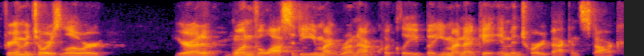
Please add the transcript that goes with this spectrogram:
if your inventory is lower, you're at a one velocity, you might run out quickly, but you might not get inventory back in stock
